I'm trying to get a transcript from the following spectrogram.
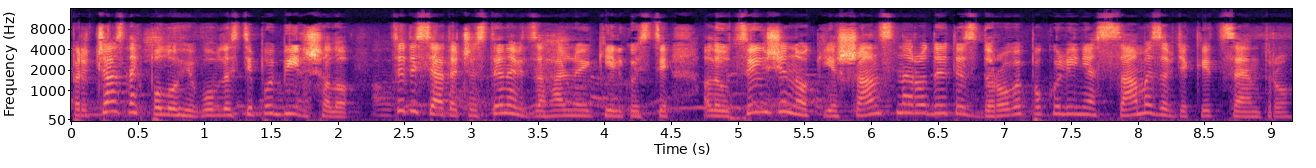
передчасних пологів в області побільшало. Це десята частина від загальної кількості. Але у цих жінок є шанс народити здорове покоління саме завдяки центру.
